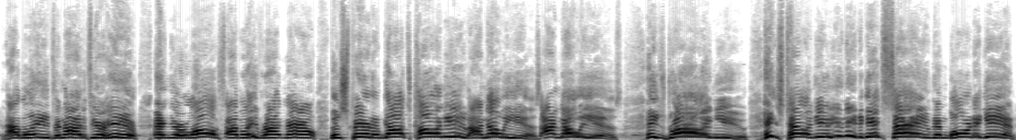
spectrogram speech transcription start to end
And I believe tonight, if you're here and you're lost, I believe right now the Spirit of God's calling you. I know He is. I know He is. He's drawing you. He's telling you you need to get saved and born again.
